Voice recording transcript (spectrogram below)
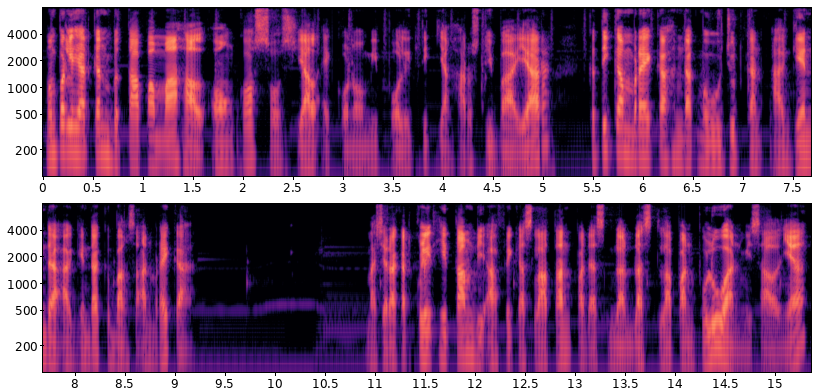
memperlihatkan betapa mahal ongkos sosial ekonomi politik yang harus dibayar ketika mereka hendak mewujudkan agenda-agenda kebangsaan mereka. Masyarakat kulit hitam di Afrika Selatan pada 1980-an misalnya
